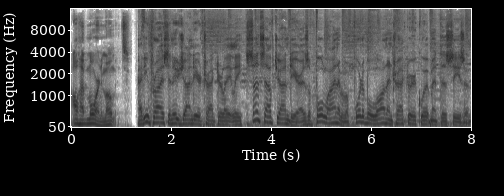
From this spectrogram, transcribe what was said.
I'll have more in a moment. Have you prized a new John Deere tractor lately? SunSouth John Deere has a full line of affordable lawn and tractor equipment this season.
